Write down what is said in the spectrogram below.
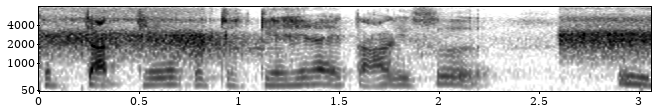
กำจัดเธอกำจัดแกให้ได้ตาเลเซอร์อือ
